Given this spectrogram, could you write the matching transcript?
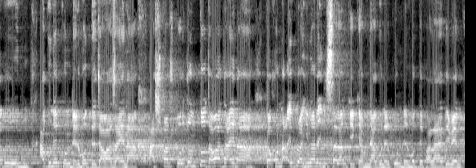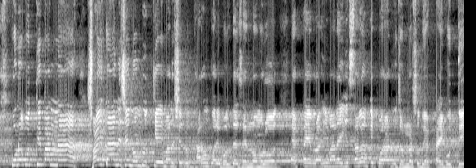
আগুন, আগুনের কুণ্ডের মধ্যে যাওয়া যায় না, আশপাশ পর্যন্ত যাওয়া যায় না, তখন ইব্রাহিম আলাইহিস সালামকে কেমনে আগুনের কুণ্ডের মধ্যে ফালায়া দিবেন? কোনো বুদ্ধি পান না। শয়তান এসে নমরুদকে মানুষের রূপ ধারণ করে বলতেছেন, নমরুদ, একটা ইব্রাহিম আলাইহিস সালামকে পড়ানোর জন্য শুধু একটাই বুদ্ধি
